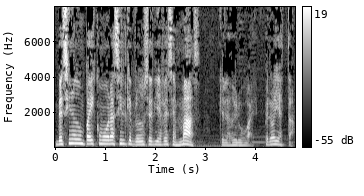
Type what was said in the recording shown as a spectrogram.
vecino de un país como Brasil que produce 10 veces más que las de Uruguay. Pero ahí está.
